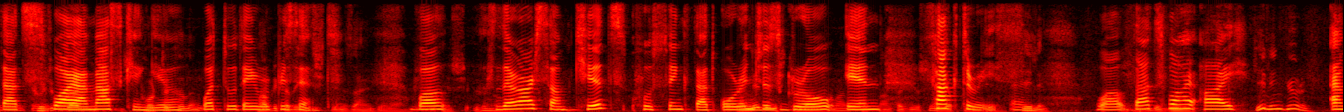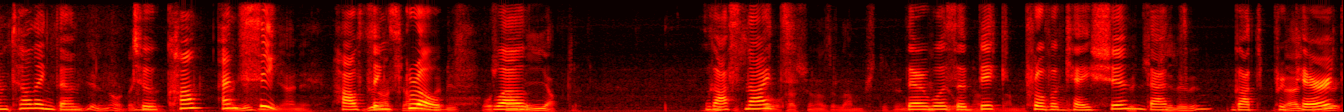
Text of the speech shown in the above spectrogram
That's why I'm asking you, what do they represent? Well, there are some kids who think that oranges grow in factories. Well, that's why I am telling them to come and see how things grow. Well, last night there was a big provocation that lot prepared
